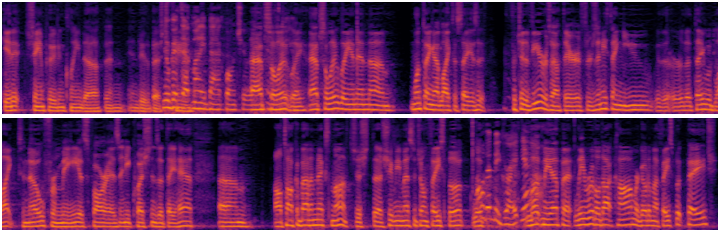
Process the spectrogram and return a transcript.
get it shampooed and cleaned up and, and do the best You'll you get can. that money back, won't you? in- in the Absolutely, absolutely. And then um, one thing I'd like to say is that for to the viewers out there, if there's anything you or that they would like to know from me as far as any questions that they have, um, I'll talk about them next month. Just uh, shoot me a message on Facebook. Oh, that'd be great, yeah. Look me up at leeriddle.com or go to my Facebook page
